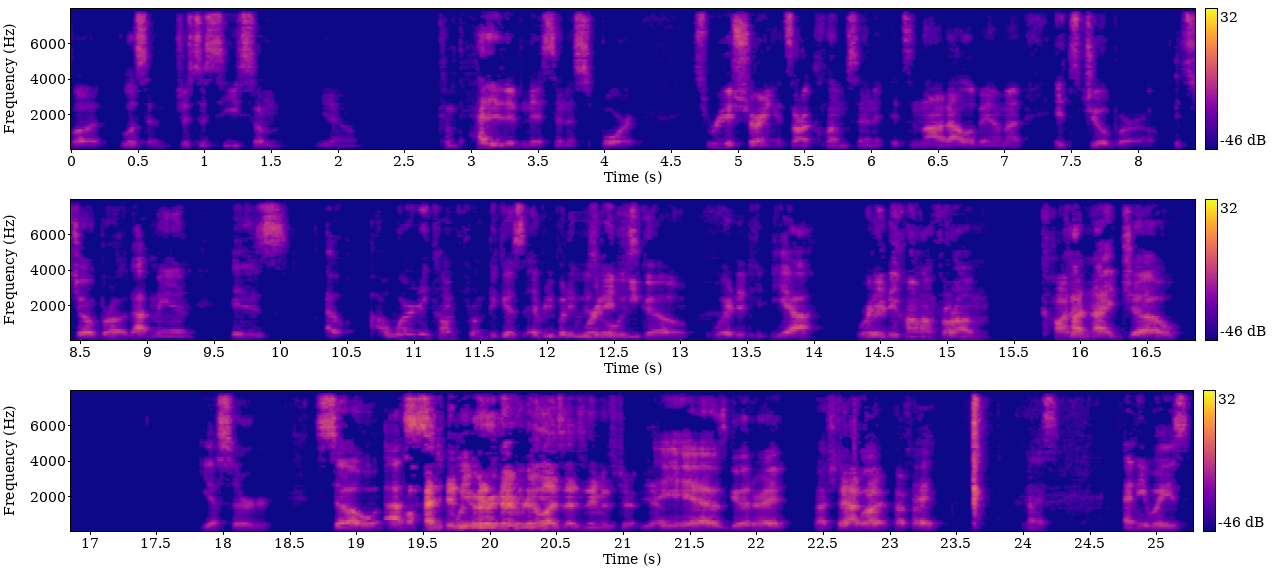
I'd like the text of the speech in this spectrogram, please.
But listen, just to see some, you know, competitiveness in a sport, it's reassuring. It's not Clemson. It's not Alabama. It's Joe Burrow. It's Joe Burrow. That man is. uh, uh, Where did he come from? Because everybody was Where did always. he go? Where did he? Yeah. Where, did he come, from? Cotton Eye Joe. Yes, sir. So as Oh, I didn't we were realize his name is Joe. Yeah. Yeah, it was good, right? Matched up well. five, high Hey, nice. Anyways,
